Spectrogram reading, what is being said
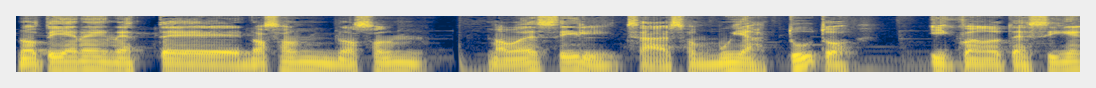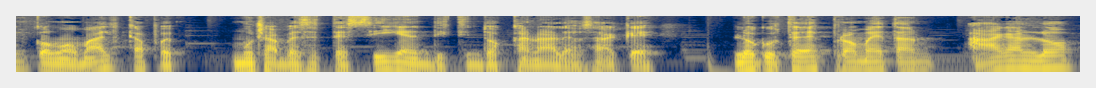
no, tienen este, no son, no son, vamos a decir, son muy astutos. Y cuando te siguen como marca, pues muchas veces te siguen en distintos canales. O sea que lo que ustedes prometan, háganlo,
